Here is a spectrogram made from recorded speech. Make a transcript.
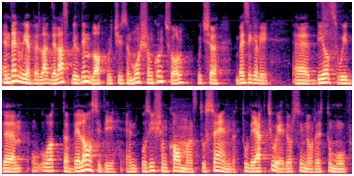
And then we have the last building block, which is a motion control, which uh, basically uh, deals with um, what the velocity and position commands to send to the actuators in order to move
